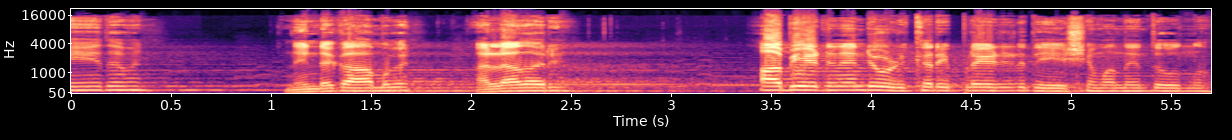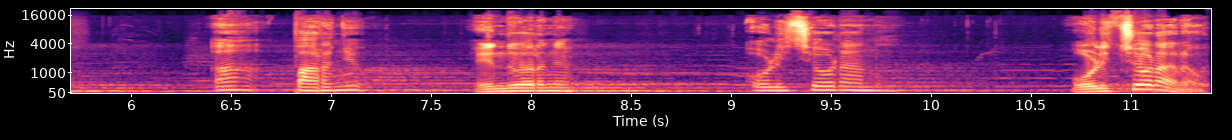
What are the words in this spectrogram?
ഏതവൻ? നിന്റെ കാമുകൻ അല്ലാതെ ആര്? അഭിയേട്ടൻ എന്റെ ഒഴുക്ക റിപ്ലൈ ചെയ്തിട്ട് ദേഷ്യം വന്നേന്ന് തോന്നുന്നു. ആ പറഞ്ഞു. എന്തു പറഞ്ഞു? ഒളിച്ചോടാന്ന്. ഒളിച്ചോടാനോ?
